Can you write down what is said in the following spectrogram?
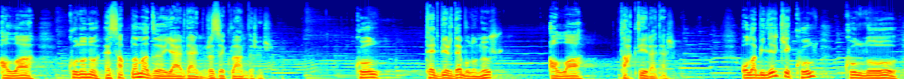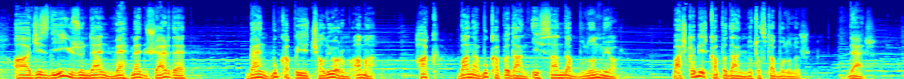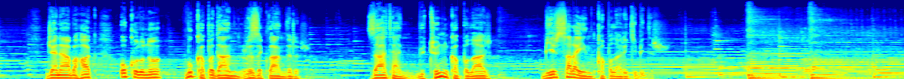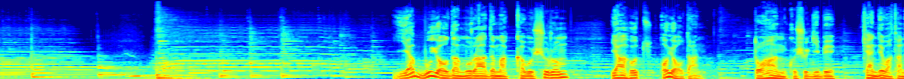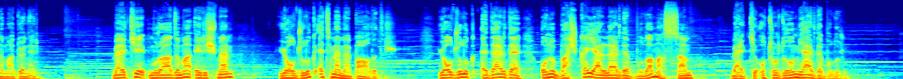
Allah kulunu hesaplamadığı yerden rızıklandırır. Kul tedbirde bulunur, Allah takdir eder. Olabilir ki kul kulluğu, acizliği yüzünden vehme düşer de ben bu kapıyı çalıyorum ama hak bana bu kapıdan ihsanda bulunmuyor. Başka bir kapıdan lütufta bulunur der. Cenab-ı Hak o kulunu bu kapıdan rızıklandırır. Zaten bütün kapılar bir sarayın kapıları gibidir.'' Ya bu yolda muradıma kavuşurum yahut o yoldan doğan kuşu gibi kendi vatanıma dönerim. Belki muradıma erişmem yolculuk etmeme bağlıdır. Yolculuk eder de onu başka yerlerde bulamazsam belki oturduğum yerde bulurum.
